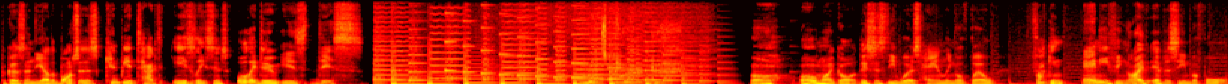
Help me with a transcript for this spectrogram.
Because then the other bosses can be attacked easily since all they do is this. Oh, oh my god, this is the worst handling of, well, fucking anything I've ever seen before.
